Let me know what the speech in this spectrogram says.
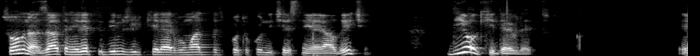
Sonra zaten hedeflediğimiz ülkeler bu Madrid protokolünün içerisinde yer aldığı için diyor ki devlet e,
